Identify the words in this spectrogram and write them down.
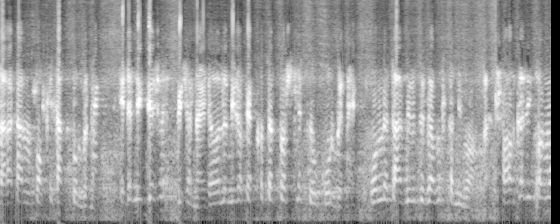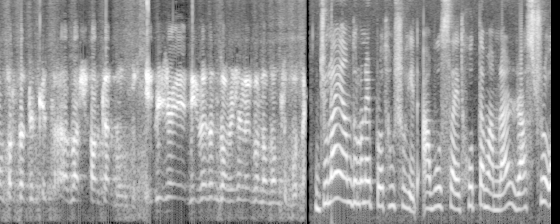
তারা কারোর পক্ষে কাজ করবে না। এটা নির্দেশের বিষয় না, এটা হলো নিরপেক্ষতার প্রশ্নে কেউ করবে না। করলে তার বিরুদ্ধে ব্যবস্থা নিব আমরা। সরকারি কর্মকর্তাদেরকে আবার সরকার বলবে। এ বিষয়ে নির্বাচন কমিশনের কোনো মন্তব্য নেই। জুলাই আন্দোলনের প্রথম শহীদ আবু সাইদ হত্যা মামলার রাষ্ট্র ও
